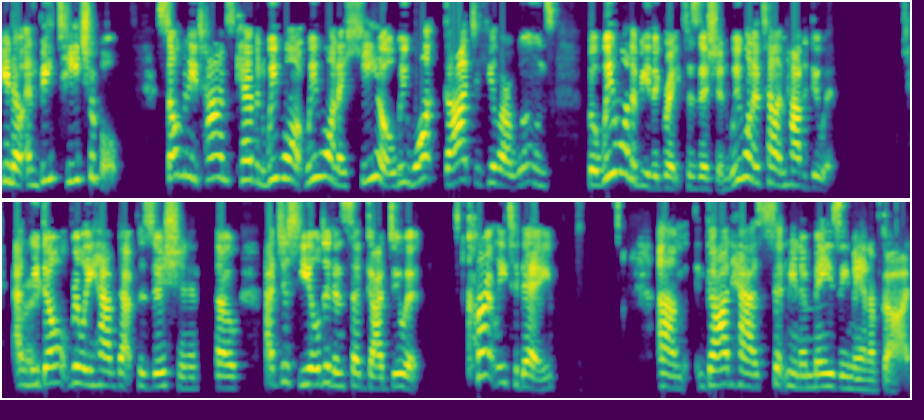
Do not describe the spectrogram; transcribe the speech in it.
You know, and be teachable. So many times, Kevin, we want we want to heal. We want God to heal our wounds, but we want to be the great physician. We want to tell Him how to do it, and we don't really have that position. And so I just yielded and said, God, do it. Currently, today, um, God has sent me an amazing man of God.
